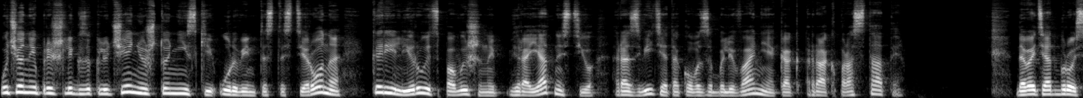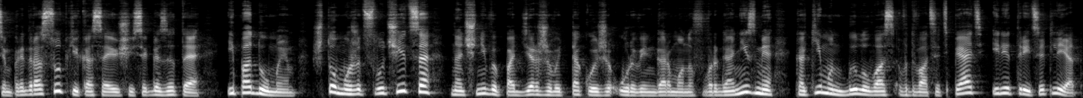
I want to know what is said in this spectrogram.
ученые пришли к заключению, что низкий уровень тестостерона коррелирует с повышенной вероятностью развития такого заболевания, как рак простаты. Давайте отбросим предрассудки, касающиеся ГЗТ, и подумаем, что может случиться, начни вы поддерживать такой же уровень гормонов в организме, каким он был у вас в 25 или 30 лет.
